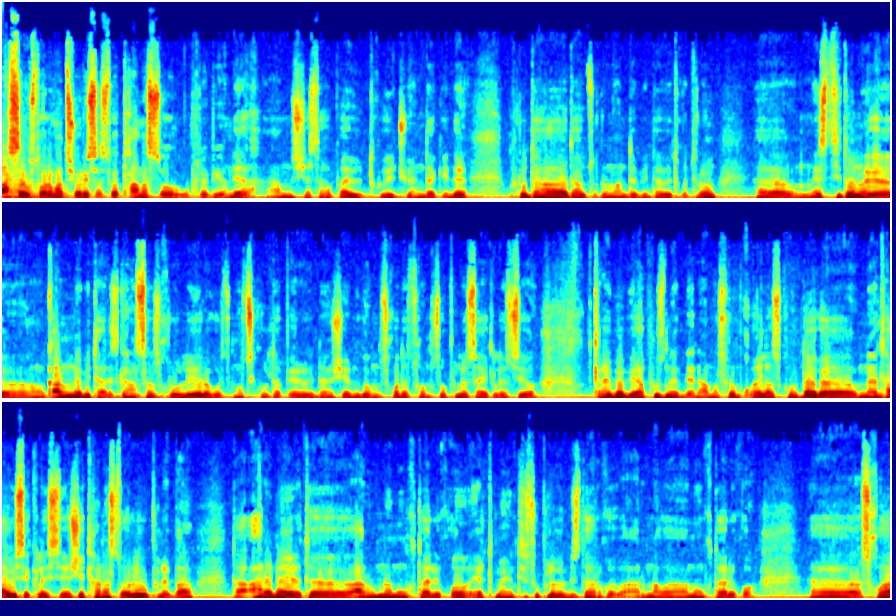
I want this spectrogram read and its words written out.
არსებობს თორე მათ შორის ასე ვთქვათ თანასწორ უფლებიანობა. დიახ, ამის შესახებ აი თქვი ჩვენ და კიდე უფრო დავწურმანდები და ვიტყვით რომ ეს თვითონ კანონებით არის განსაზღვრული, როგორც მოციქულთა პერიოდიდან შემდგომ სხვადასხვა მსოფლიო საეკლესიო კრებები აფუძნებდნენ ამას, რომ ყოველას ქონდა თავის ეკლესიაში თანასწორი უფლება და არანაირად არ უნდა მომხდარიყო ერთმანეთის უფლებების დარღვევა, არ უნდა მომხდარიყო სხვა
